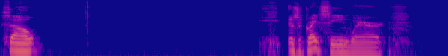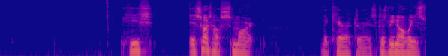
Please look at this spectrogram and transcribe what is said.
so he, there's a great scene where he's it shows how smart the character is because we know he's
